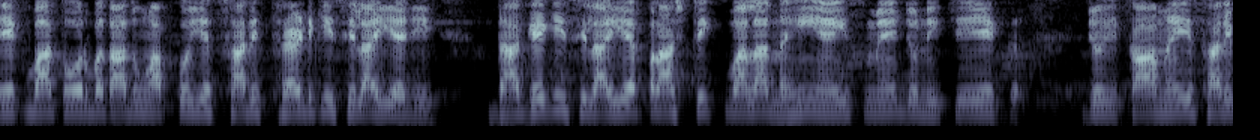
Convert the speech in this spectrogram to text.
एक बात और बता दूँ आपको ये सारी थ्रेड की सिलाई है जी। धागे की सिलाई है प्लास्टिक वाला नहीं है इसमें जो नीचे एक जो ये काम है ये सारी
